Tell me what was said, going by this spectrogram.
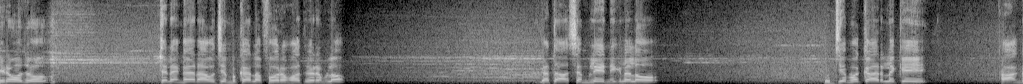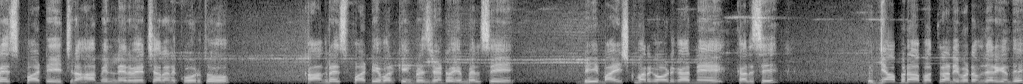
ఈరోజు తెలంగాణ ఉద్యమకారుల ఫోరం ఆధ్వర్యంలో గత అసెంబ్లీ ఎన్నికలలో ఉద్యమకారులకి కాంగ్రెస్ పార్టీ ఇచ్చిన హామీలు నెరవేర్చాలని కోరుతూ Congress party working president MLC B Mahesh Kumar Goud గారిని కలిసి విజ్ఞాపన పత్రాన్ని ఇవ్వడం జరిగింది.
